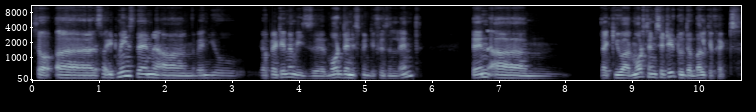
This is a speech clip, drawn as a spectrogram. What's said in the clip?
So, uh, so it means then um, when you your platinum is uh, more than spin diffusion length, then um, like you are more sensitive to the bulk effects.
